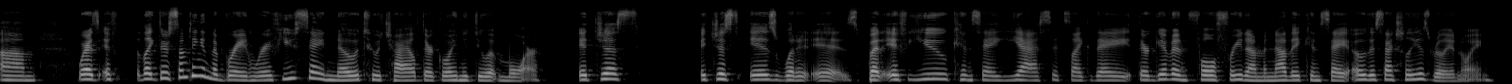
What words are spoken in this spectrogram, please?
um, whereas if like there's something in the brain where if you say no to a child, they're going to do it more. It just it just is what it is. But if you can say yes, it's like they they're given full freedom, and now they can say, "Oh, this actually is really annoying.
